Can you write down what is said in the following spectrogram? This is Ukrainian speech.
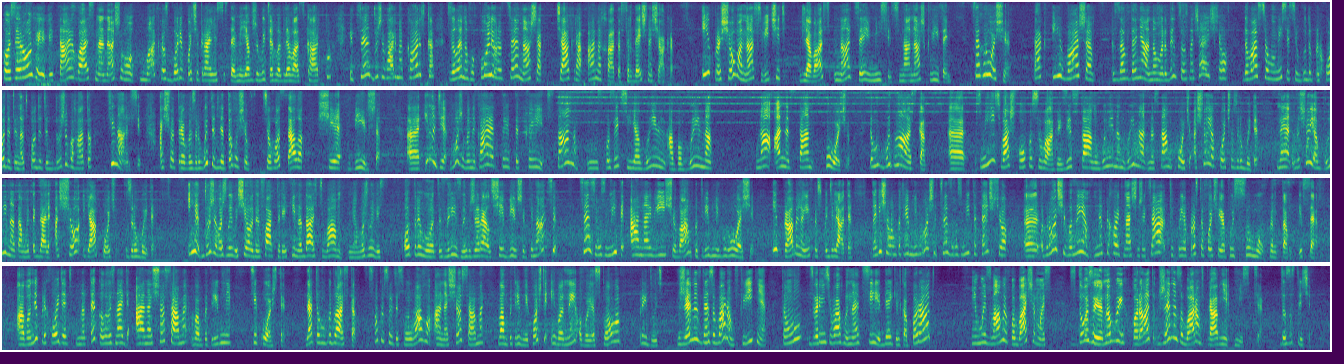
Козироги, вітаю вас на нашому макрозборі по чакральній системі. Я вже витягла для вас картку, і це дуже гарна картка зеленого кольору. Це наша чакра Анахата, сердечна чакра. І про що вона свідчить для вас на цей місяць, на наш квітень? Це гроші. Так, і ваше завдання номер один це означає, що до вас в цьому місяці буде приходити, надходити дуже багато фінансів. А що треба зробити для того, щоб цього стало ще більше? Е, іноді може виникати такий стан з позиції я винен або винна на а не стан хочу. Тому, будь ласка, змініть ваш фокус уваги зі стану винен, винна на стан хочу. А що я хочу зробити? Не за що я винна там і так далі, а що я хочу зробити. І дуже важливий ще один фактор, який надасть вам е, можливість отримувати з різних джерел ще більше фінансів, це зрозуміти, а навіщо вам потрібні гроші, і правильно їх розподіляти. Навіщо вам потрібні гроші? Це зрозуміти те, що е, гроші вони не приходять в наше життя. Типу, я просто хочу якусь суму там і все. А вони приходять на те, коли ви знаєте, а на що саме вам потрібні ці кошти. Да? Тому, будь ласка, сфокусуйте свою увагу, а на що саме вам потрібні кошти, і вони обов'язково прийдуть вже не незабаром, в квітні. Тому зверніть увагу на ці декілька порад, і ми з вами побачимось з дозою нових порад вже незабаром в травні місяці. До зустрічі!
